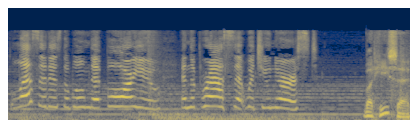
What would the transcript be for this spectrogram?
Blessed is the womb that bore you, and the breasts at which you nursed. But he said,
